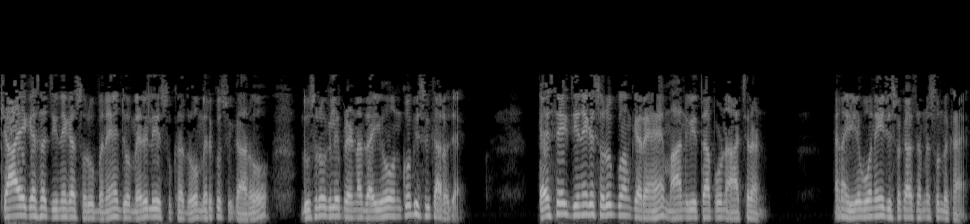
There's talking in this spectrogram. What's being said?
क्या एक ऐसा जीने का स्वरूप बने जो मेरे लिए सुखद हो, मेरे को स्वीकार हो, दूसरों के लिए प्रेरणादायी हो, उनको भी स्वीकार हो जाए? ऐसे एक जीने के स्वरूप को हम कह रहे हैं, मानवीयतापूर्ण आचरण। है ना? ये वो नहीं जिस प्रकार से हमने सुन रखा है।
